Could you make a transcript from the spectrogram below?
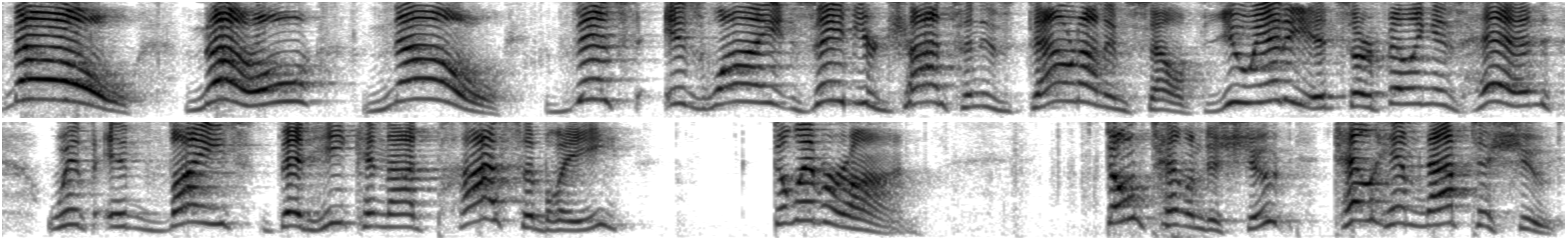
No, no, no. This is why Xavier Johnson is down on himself. You idiots are filling his head with advice that he cannot possibly deliver on. Don't tell him to shoot. Tell him not to shoot.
